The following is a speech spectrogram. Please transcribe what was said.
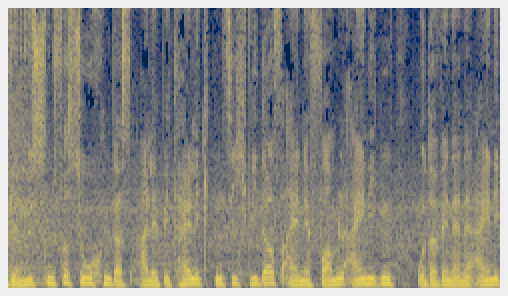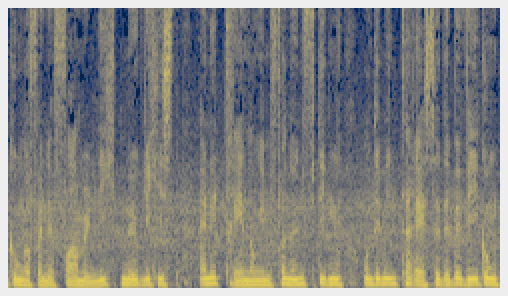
Wir müssen versuchen, dass alle Beteiligten sich wieder auf eine Formel einigen oder wenn eine Einigung auf eine Formel nicht möglich ist, eine Trennung im Vernünftigen und im Interesse der Bewegung,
